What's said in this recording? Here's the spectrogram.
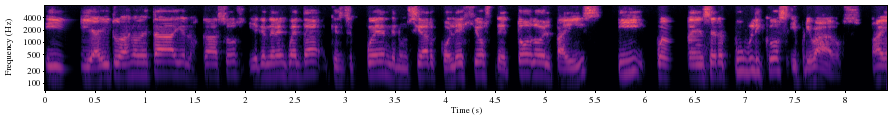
y, y ahí tú das los detalles, los casos, y hay que tener en cuenta que se pueden denunciar colegios de todo el país y pueden ser públicos y privados. Hay,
